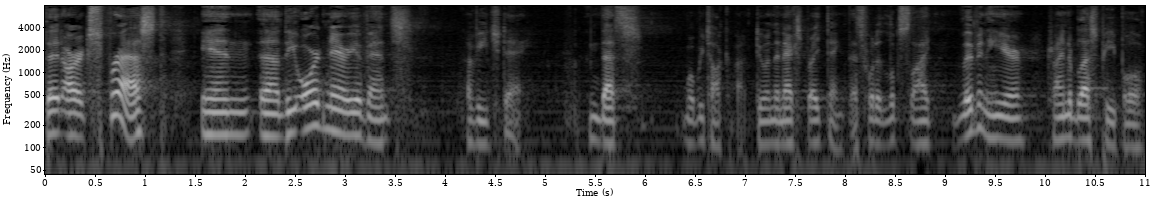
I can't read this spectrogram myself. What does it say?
that are expressed in uh, the ordinary events of each day. And that's what we talk about, doing the next right thing. That's what it looks like. Living here, trying to bless people,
